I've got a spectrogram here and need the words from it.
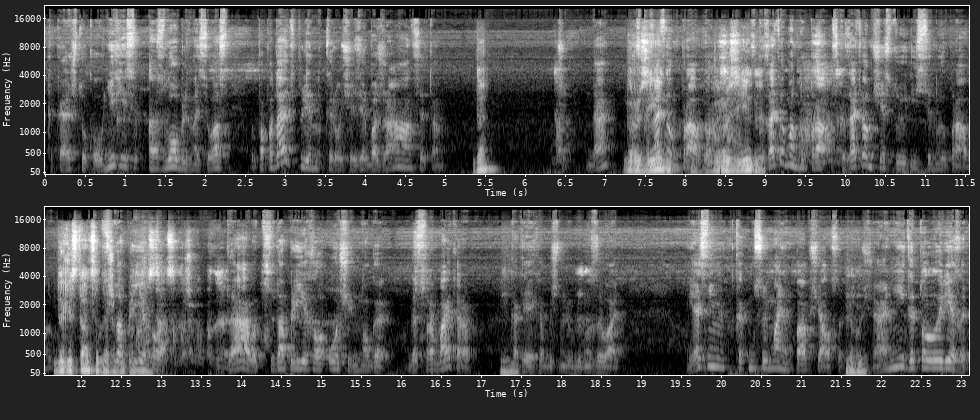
какая штука. У них есть озлобленность. У вас попадают в плен, короче, азербайджанцы там, Да? Да? Грузины, Сказать вам правду. грузины. Сказать вам одну правду, сказать вам честную истинную правду. Дагестанцы даже Сюда попадают. приехало, да, вот сюда приехало очень много гастробайтеров, как я их обычно люблю называть. Я с ними, как мусульманин, пообщался, короче. Они готовы резать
